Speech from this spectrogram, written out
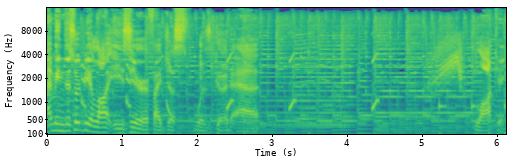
I mean, this would be a lot easier if I just was good at blocking.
